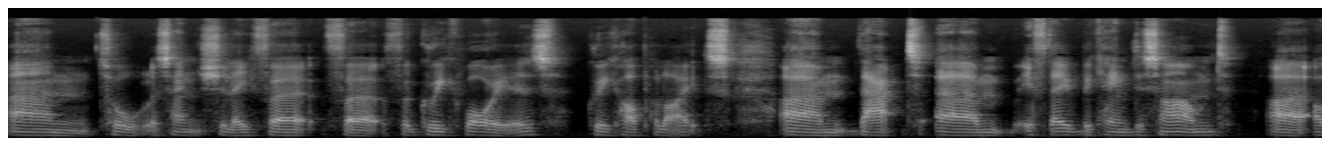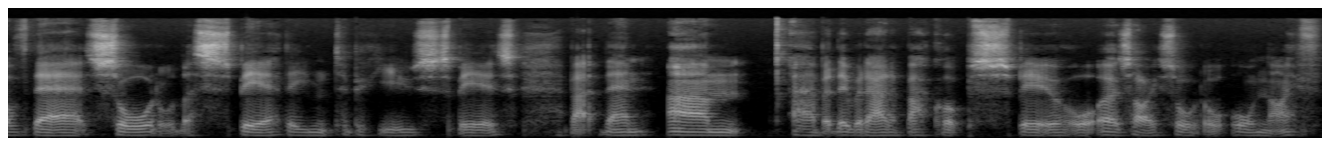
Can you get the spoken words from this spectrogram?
um, tool essentially for for for Greek warriors Greek hoplites um, that um, if they became disarmed uh, of their sword or the spear. They didn't typically use spears back then, um, uh, but they would add a backup spear or uh, sorry sword or, or knife.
